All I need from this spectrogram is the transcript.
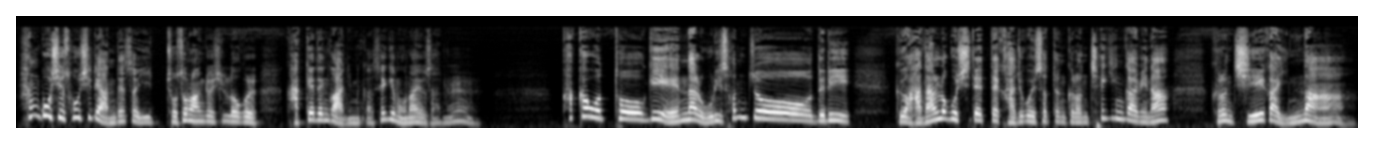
한 곳이 소실이 안 돼서 이 조선왕조실록을 갖게 된 거 아닙니까? 세계문화유산을. 카카오톡이 옛날 우리 선조들이 그 아날로그 시대 때 가지고 있었던 그런 책임감이나 그런 지혜가 있나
